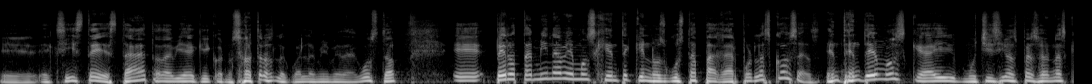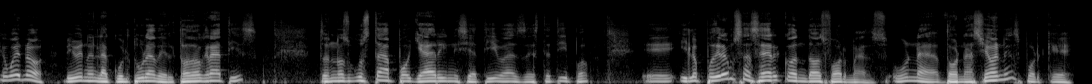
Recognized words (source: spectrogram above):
Eh, existe, está todavía aquí con nosotros, lo cual a mí me da gusto. Eh, pero también habemos gente que nos gusta pagar por las cosas. Entendemos que hay muchísimas personas que, bueno, viven en la cultura del todo gratis. Entonces nos gusta apoyar iniciativas de este tipo. Eh, y lo podríamos hacer con dos formas. Una, donaciones, porque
